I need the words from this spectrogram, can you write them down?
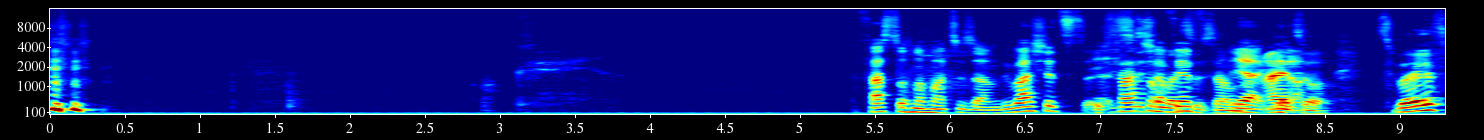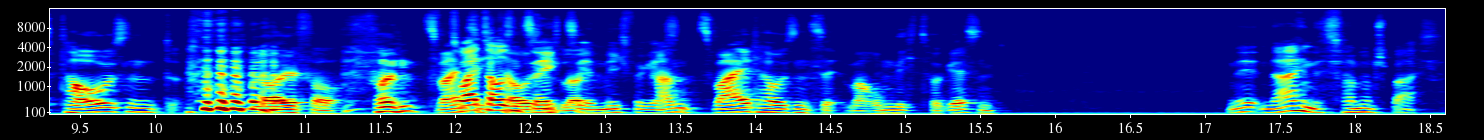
Fass doch nochmal zusammen. Du warst jetzt. Ich fasse nochmal zusammen. Ja, genau. Also, 12.000 Läufer von 20.000 2016, Läufer nicht vergessen. Haben 2000. Warum nicht vergessen? Nee, nein, das war nur ein Spaß.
